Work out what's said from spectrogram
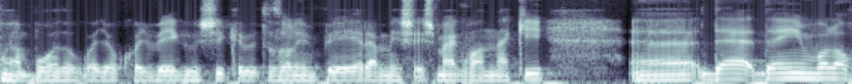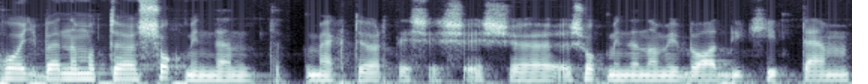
olyan boldog vagyok, hogy végül sikerült az olimpiai érem is, és megvan neki, de, de én valahogy bennem ott sok minden megtört, és, és, és sok minden, amiben addig hittem,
